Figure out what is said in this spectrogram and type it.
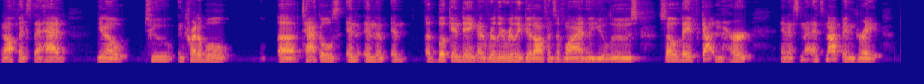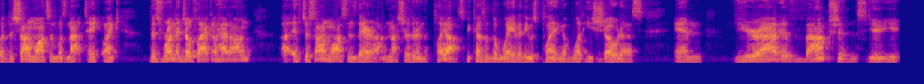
An offense that had you know two incredible uh, tackles in in, the, in a bookending a really really good offensive line who you lose. So they've gotten hurt, and it's not it's not been great. But Deshaun Watson was not taking like this run that Joe Flacco had on. Uh, if Deshaun Watson's there, I'm not sure they're in the playoffs because of the way that he was playing, of what he showed us, and you're out of options. You, you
